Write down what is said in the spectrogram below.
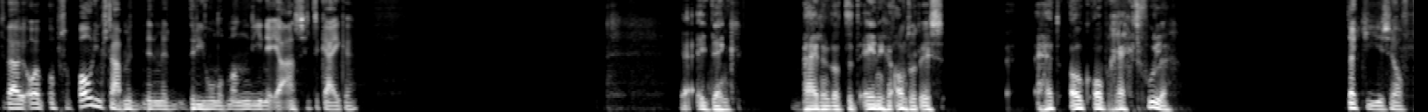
terwijl je op, op zo'n podium staat met, met, met 300 man die je aan zitten te kijken? Ja, ik denk bijna dat het enige antwoord is het ook oprecht voelen. Dat je jezelf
